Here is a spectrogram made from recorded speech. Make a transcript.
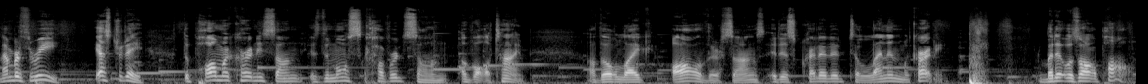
Number three, yesterday, the Paul McCartney song is the most covered song of all time. Although, like all their songs, it is credited to Lennon McCartney. But it was all Paul.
